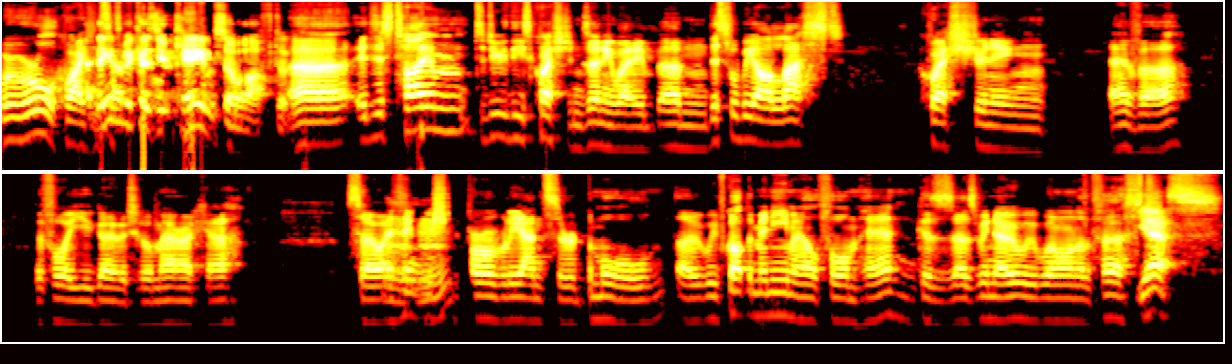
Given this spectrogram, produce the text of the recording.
we were all quite. I think it's because you came so often. Uh, it is time to do these questions anyway. Um, this will be our last questioning ever before you go to America. So I think we Mhm. should probably answer them all. Uh, we've got them in email form here because, as we know, we were one of the first. yes,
